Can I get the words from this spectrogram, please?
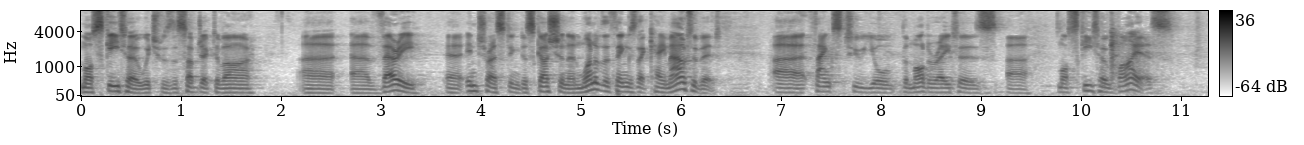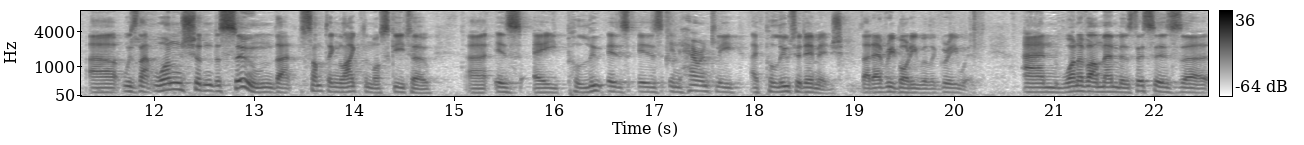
mosquito, which was the subject of our uh, uh, very uh, interesting discussion. And one of the things that came out of it, uh, thanks to your, the moderator's uh, mosquito bias, uh, was that one shouldn't assume that something like the mosquito uh, is, a pollu- is, is inherently a polluted image that everybody will agree with. And one of our members, this is uh,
